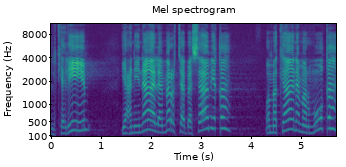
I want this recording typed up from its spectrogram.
الكليم يعني نال مرتبة سامقة ومكانة مرموقة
